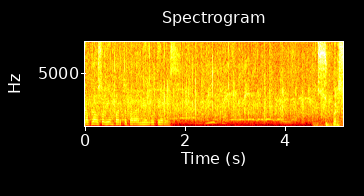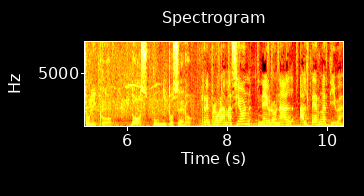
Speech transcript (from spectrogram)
Un aplauso bien fuerte para Daniel Gutiérrez. Supersónico 2.0. Reprogramación neuronal alternativa.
